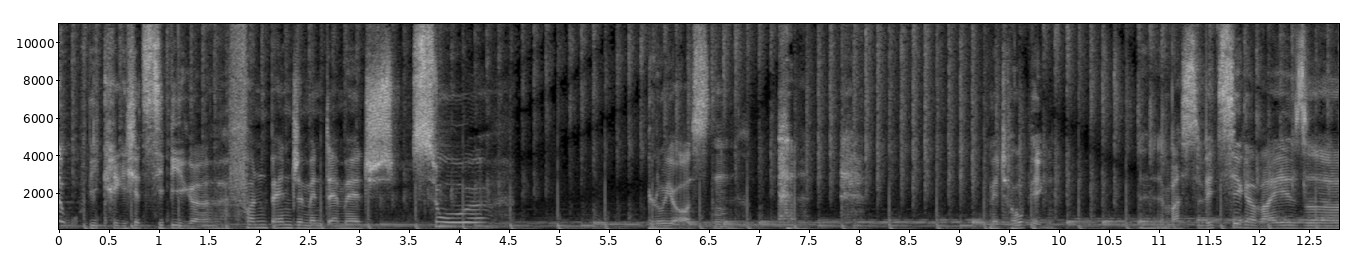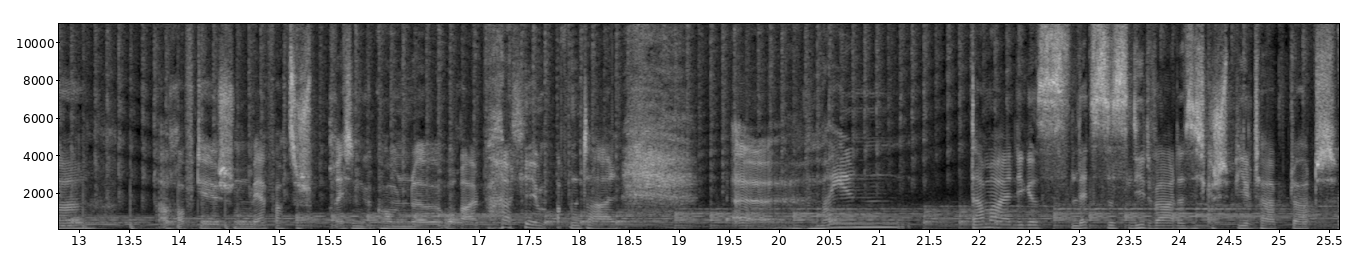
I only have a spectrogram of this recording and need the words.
So, wie kriege ich jetzt die Biege von Benjamin Damage zu Louis Austin mit Hoping? Was witzigerweise auch auf die schon mehrfach zu sprechen gekommene Oralparty im Appental äh, mein damaliges letztes Lied war, das ich gespielt habe dort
